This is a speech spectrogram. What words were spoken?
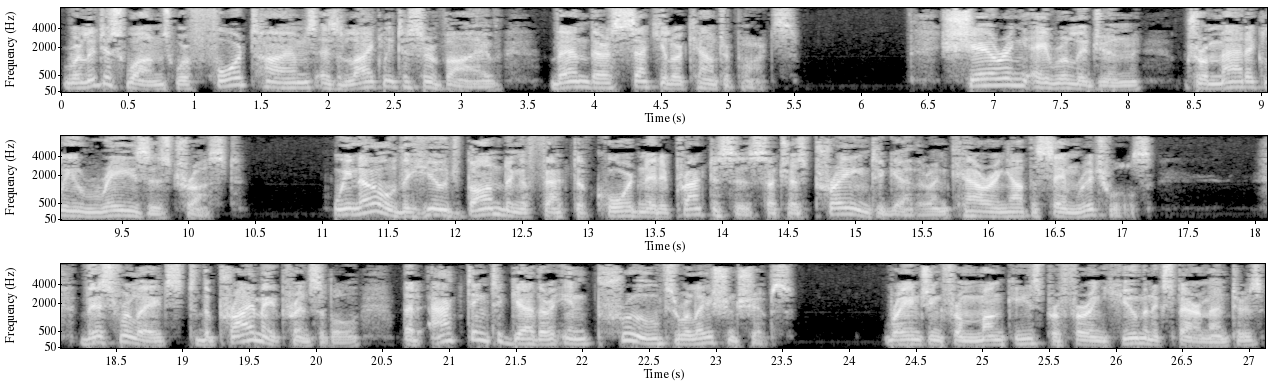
religious ones were four times as likely to survive than their secular counterparts. Sharing a religion dramatically raises trust. We know the huge bonding effect of coordinated practices such as praying together and carrying out the same rituals. This relates to the primate principle that acting together improves relationships, ranging from monkeys preferring human experimenters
